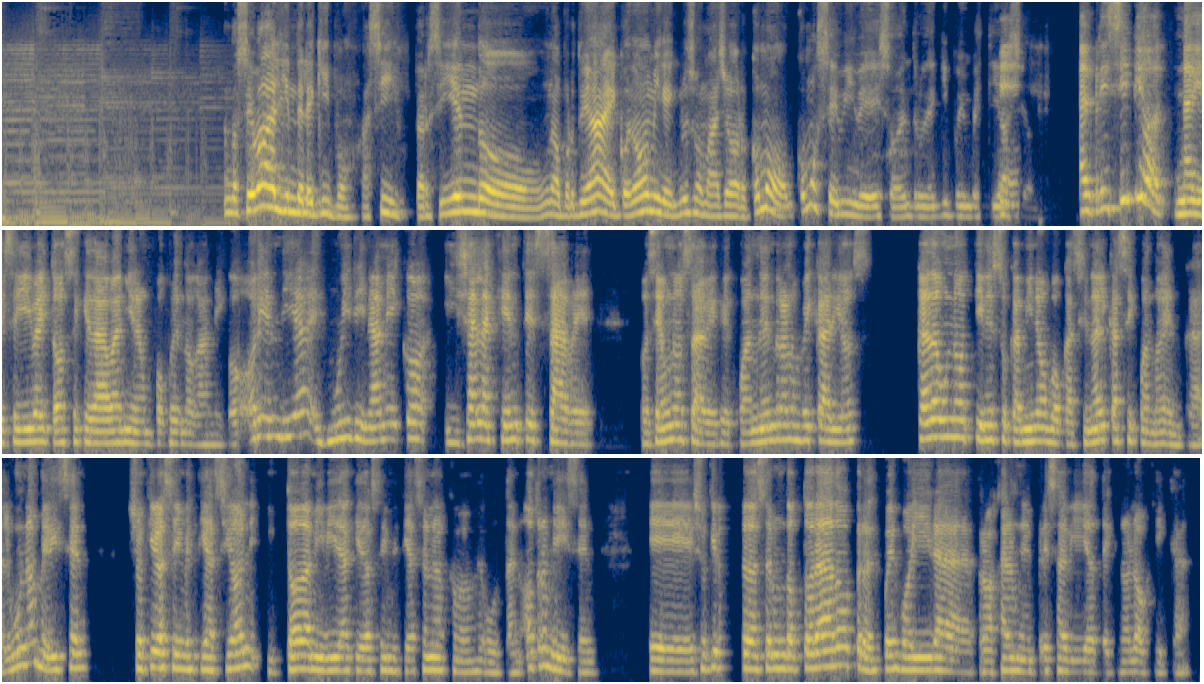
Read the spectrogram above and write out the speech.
Cuando se va alguien del equipo, así, persiguiendo una oportunidad económica incluso mayor, ¿cómo, cómo se vive eso dentro de un equipo de investigación? Al principio nadie se iba y todos se quedaban y era un poco endogámico. Hoy en día es muy dinámico y ya la gente sabe, o sea, uno sabe que cuando entran los becarios, cada uno tiene su camino vocacional casi cuando entra. Algunos me dicen, yo quiero hacer investigación y toda mi vida quiero hacer investigación en los que más me gustan. Otros me dicen, eh, yo quiero hacer un doctorado, pero después voy a ir a trabajar en una empresa biotecnológica.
